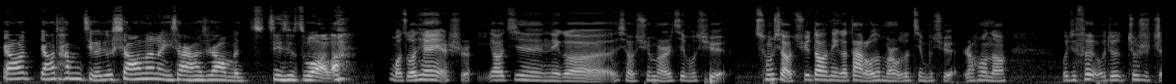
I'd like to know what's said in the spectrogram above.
然后然后他们几个就商量了一下，然后就让我们进去坐了。我昨天也是要进那个小区门进不去，从小区到那个大楼的门我都进不去。然后呢，我就分我就就是只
